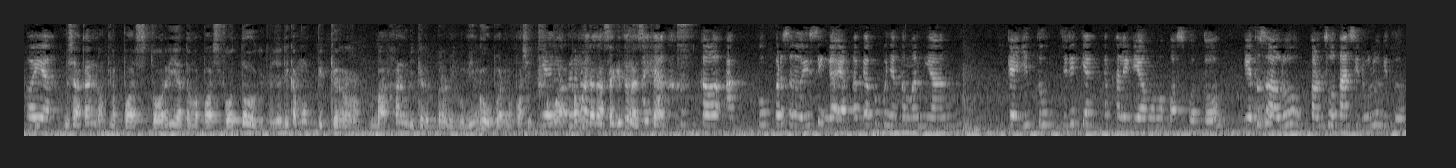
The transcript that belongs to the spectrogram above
oh iya. misalkan ngepost story atau ngepost foto gitu. Jadi kamu pikir bahkan pikir berminggu-minggu buat ngepost itu. Iya, kamu iya, kamu ada rasa gitu nggak sih kayak kalau aku personally sih enggak ya tapi aku punya teman yang kayak gitu. Jadi tiap kali dia mau ngepost foto dia tuh selalu konsultasi dulu gitu.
